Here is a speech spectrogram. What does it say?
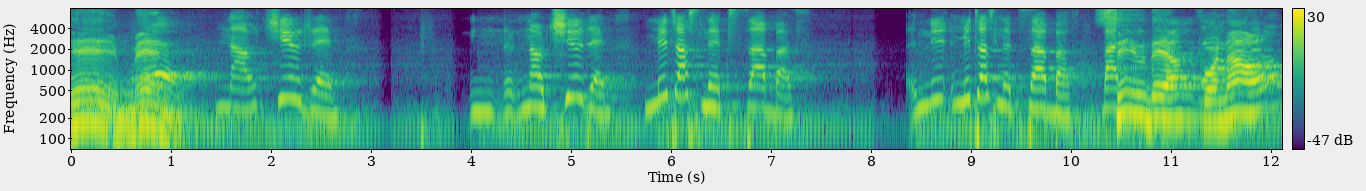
Amen. Now, children, n- now, children, meet us next Sabbath. Meet us next Sabbath. But See you there. For now,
